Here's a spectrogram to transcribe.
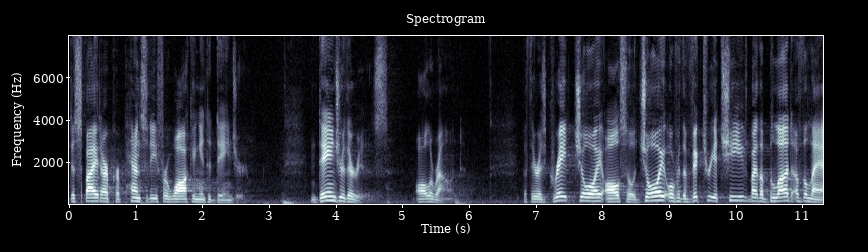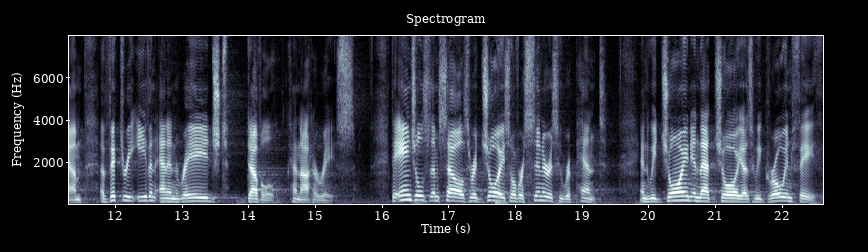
despite our propensity for walking into danger. danger there is all around. But there is great joy also joy over the victory achieved by the blood of the Lamb, a victory even an enraged devil cannot erase. The angels themselves rejoice over sinners who repent, and we join in that joy as we grow in faith,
